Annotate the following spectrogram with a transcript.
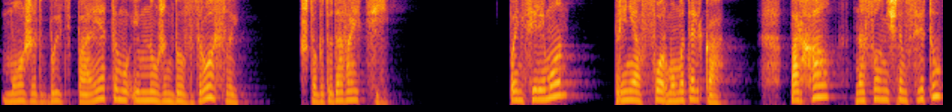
Может быть, поэтому им нужен был взрослый, чтобы туда войти. Пантелеймон, приняв форму мотылька, порхал на солнечном свету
